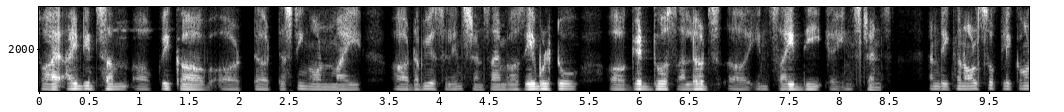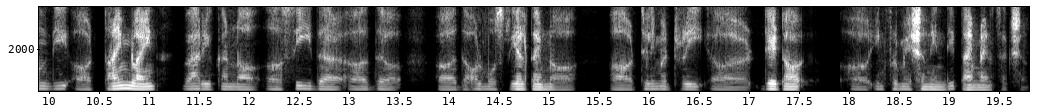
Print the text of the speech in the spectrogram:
So I, I did some uh, quick uh, uh, uh, testing on my uh, WSL instance. I was able to uh, get those alerts inside the instance, and you can also click on the timeline where you can see the the the almost real time telemetry data information in the timeline section.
